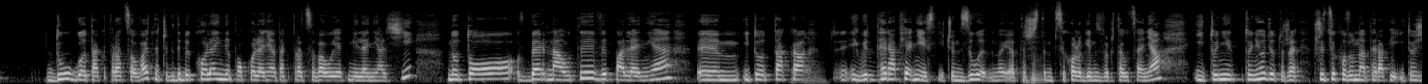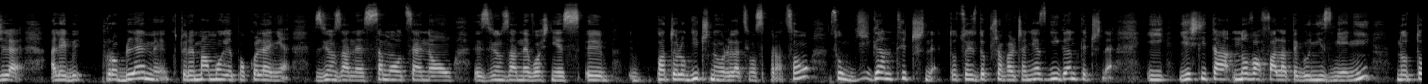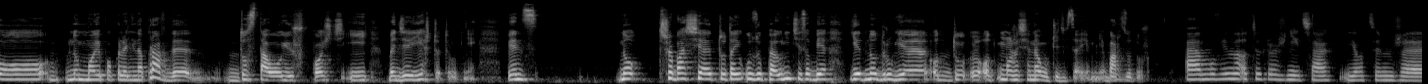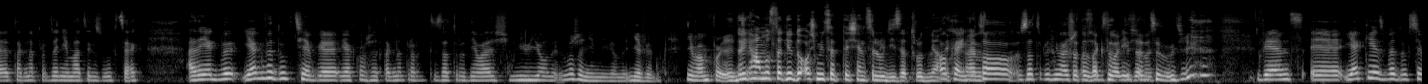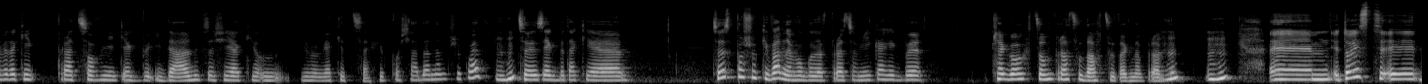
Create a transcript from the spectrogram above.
długo tak pracować, znaczy gdyby kolejne pokolenia tak pracowały jak milenialsi, no to w burnouty, wypalenie ym, i to taka, jakby terapia nie jest niczym złym. No ja też jestem psychologiem z wykształcenia i to nie, to nie chodzi o to, że wszyscy chodzą na terapię i to źle, ale jakby problemy, które ma moje pokolenie związane z samooceną, związane właśnie z y, patologiczną relacją z pracą, są gigantyczne. To, co jest do przewalczenia, jest gigantyczne. I jeśli ta nowa fala tego nie zmieni, no to no, moje pokolenie naprawdę dostało już w kość i będzie jeszcze trudniej. Więc no, trzeba się tutaj uzupełnić i sobie jedno, drugie od, od, może się nauczyć wzajemnie, bardzo dużo. A mówimy o tych różnicach i o tym, że tak naprawdę nie ma tych złych cech. Ale jakby, jak według Ciebie, jako że tak naprawdę Ty zatrudniałaś miliony, może nie miliony, nie wiem, nie mam pojęcia. Dojechałam ostatnio do 800 tysięcy ludzi zatrudnionych. Okej, no więc- to zatrudniłaś Muszę to 800 zaktualizować. tysięcy ludzi. Więc y, jaki jest według Ciebie taki pracownik jakby idealny? W sensie, jakie on, nie wiem, jakie cechy posiada na przykład? Mhm. Co jest jakby takie, co jest poszukiwane w ogóle w pracownikach, jakby czego chcą pracodawcy tak naprawdę? Mhm. Ym, To jest, y,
